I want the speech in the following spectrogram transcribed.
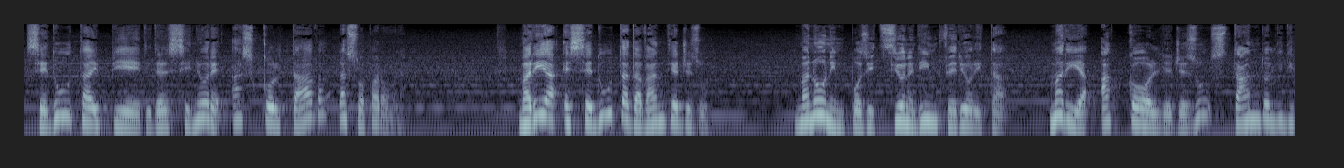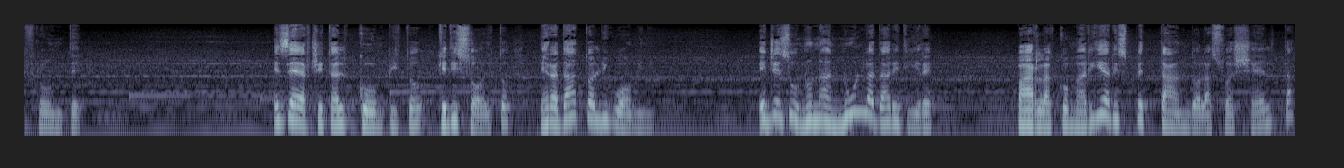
seduta ai piedi del Signore, ascoltava la sua parola. Maria è seduta davanti a Gesù, ma non in posizione di inferiorità, Maria accoglie Gesù standogli di fronte. Esercita il compito che di solito era dato agli uomini. E Gesù non ha nulla da ridire. Parla con Maria rispettando la sua scelta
